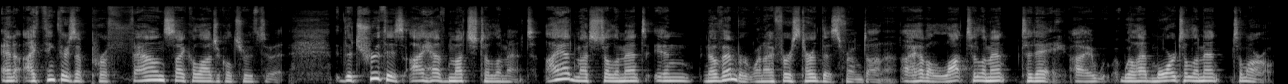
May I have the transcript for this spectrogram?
And I think there's a profound psychological truth to it. The truth is, I have much to lament. I had much to lament in November when I first heard this from Donna. I have a lot to lament today. I will have more to lament tomorrow.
